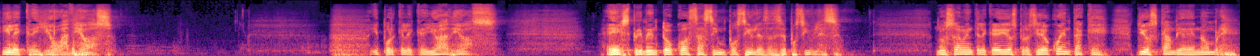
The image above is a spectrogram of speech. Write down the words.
y le creyó a Dios y porque le creyó a Dios, experimentó cosas imposibles a ser posibles. No solamente le creyó a Dios, pero se dio cuenta que Dios cambia de nombre.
